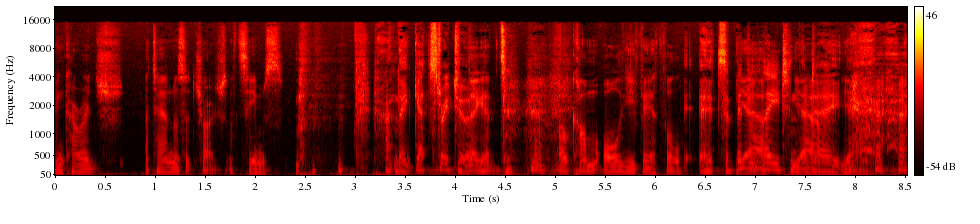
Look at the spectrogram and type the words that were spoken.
encourage attendance at church. That seems And they get straight to it. they get. Oh, come all ye faithful. it's a bit Yeah, late in yeah, the day. Yeah,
